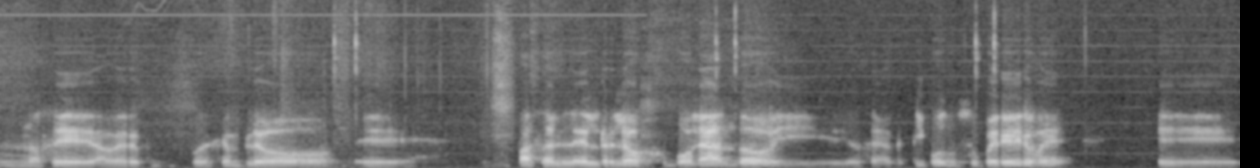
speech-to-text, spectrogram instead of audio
no sé, a ver, por ejemplo, eh, pasa el, reloj volando y, o sea, tipo un superhéroe eh,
